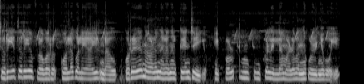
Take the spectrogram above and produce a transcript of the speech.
ചെറിയ ചെറിയ ഫ്ലവർ കൊല കൊലയായി ഉണ്ടാവും. കുറേ നാൾ നിലനിൽക്കുകയും ചെയ്യും. ഇപ്പോൾ പൂക്കളില്ല മഴ വന്ന് കൊഴിഞ്ഞു പോയി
